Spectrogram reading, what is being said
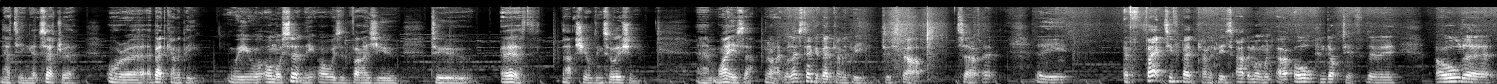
netting, etc., or a, a bed canopy, we will almost certainly always advise you to earth that shielding solution. Um, why is that? All right, well, let's take a bed canopy to start. So, uh, the effective bed canopies at the moment are all conductive. The older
